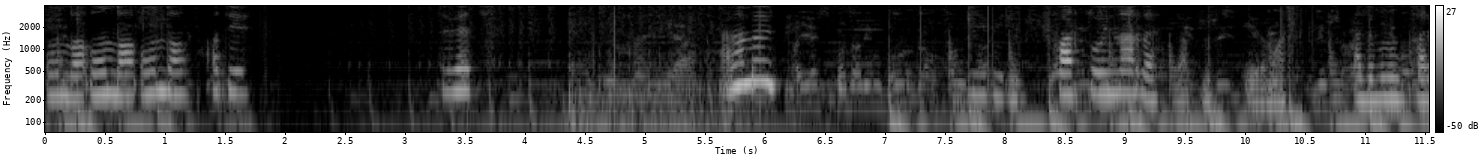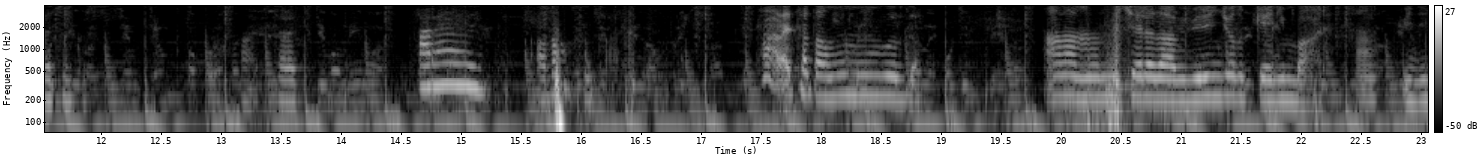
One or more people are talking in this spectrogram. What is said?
Ondan ondan ondan. Hadi. Evet. Hemen böyle ne bileyim farklı oyunlar da yapmak istiyorum artık. Hadi bunu bu taretin kırsın. Hayır taret. Taret. Adamsın taret. Taret adamımı vurdu. Aman ben bir kere daha bir birinci olup geleyim bari. Ha video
